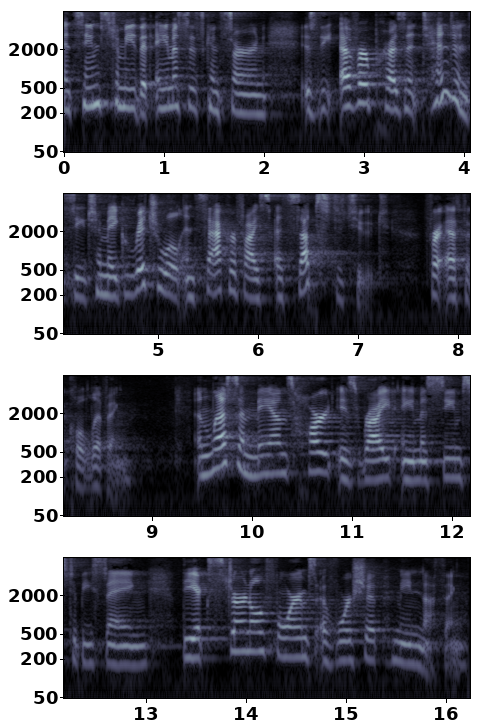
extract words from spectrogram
It seems to me that Amos's concern is the ever present tendency to make ritual and sacrifice a substitute for ethical living. Unless a man's heart is right, Amos seems to be saying, the external forms of worship mean nothing.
